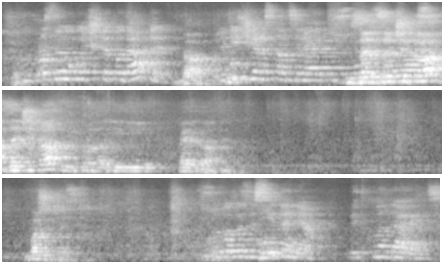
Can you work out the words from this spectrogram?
Все. Ви просто його хочете подати? Да. Тоді через канцелярію суду. За- Зачитати, зачитати і, прода- і передати. Ваша честь. Судове засідання відкладається.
